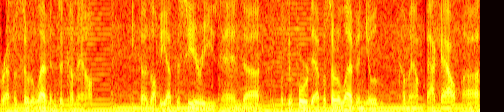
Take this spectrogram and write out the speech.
for episode 11 to come out because I'll be at the series and uh, looking forward to episode 11. You'll come out, back out, uh,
